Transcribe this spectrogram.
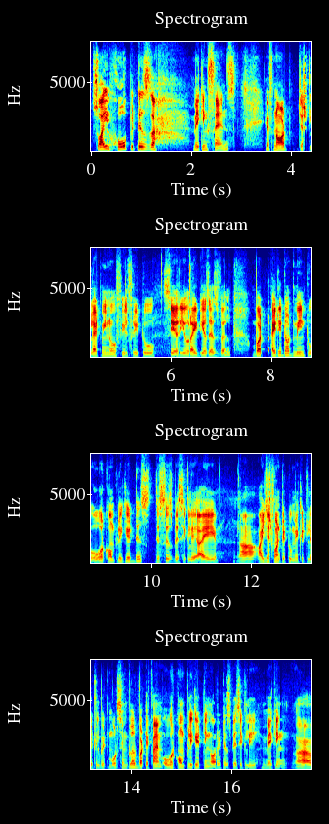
so i hope it is uh, making sense. If not just let me know. Feel free to share your ideas as well. But i did not mean to overcomplicate this. This is basically i uh, I just wanted to make it a little bit more simpler. But if I'm overcomplicating or it is basically making uh,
